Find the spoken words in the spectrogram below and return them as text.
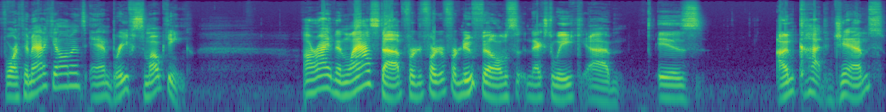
for thematic elements and brief smoking. All right, then last up for for, for new films next week um, is Uncut Gems,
